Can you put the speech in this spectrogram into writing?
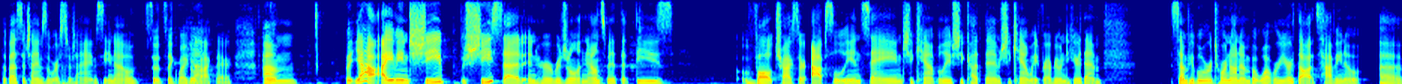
the best of times, the worst of times, you know? So it's like, why go Yeah. back there? Yeah. Um, but yeah, I mean, she she said in her original announcement that these vault tracks are absolutely insane. She can't believe she cut them. She can't wait for everyone to hear them. Some people were torn on them, but what were your thoughts having a a,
